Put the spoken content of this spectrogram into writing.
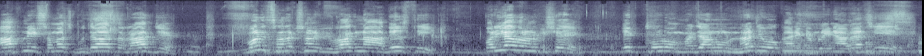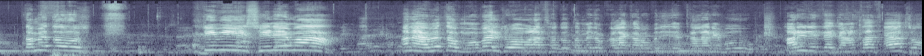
આપની સમક્ષ ગુજરાત રાજ્ય વન સંરક્ષણ વિભાગના આદેશથી પર્યાવરણ વિશે એક થોડો મજાનો ન જેવો કાર્યક્રમ લઈને આવ્યા છીએ. તમે તો ટીવી સિનેમા અને હવે તો મોબાઈલ જોવાવાળા છો તો તમે તો કલાકારો બધી કલાને બહુ સારી રીતે જાણતા થયા છો.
